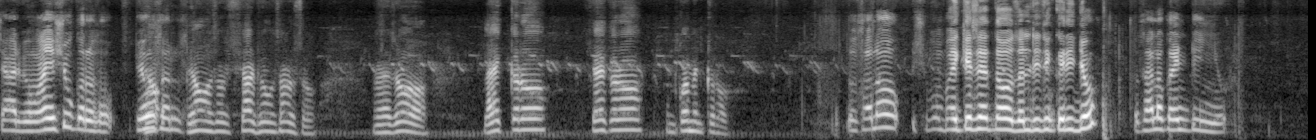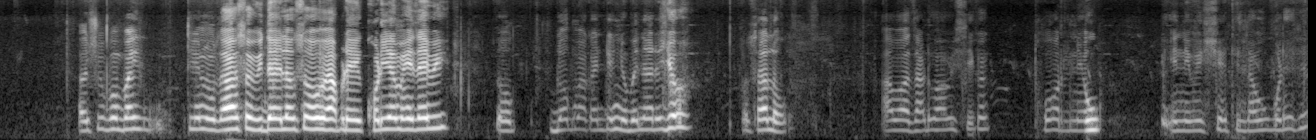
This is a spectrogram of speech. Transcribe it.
ચાર ભેવું અહીં શું કરો છો? ભેવું સારું ભેવું છો. ચાર ભેવું સારું છો. અને જો લાઈક કરો શેર કરો અને કોમેન્ટ કરો. તો ચાલો શુભમભાઈ કહે છે તો જલ્દીથી કરી દો. તો ચાલો કન્ટિન્યુ હવે શુભમભાઈ થી હું દાસો વિદાય લઉં છું હવે આપણે ખોડિયામાં આવી. તો બ્લોગમાં કન્ટિન્યુ બના રહેજો. તો ચાલો આવા ઝાડવા આવી છે કંઈક થોર ને એવું. એની વિશેથી જવું પડે છે.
